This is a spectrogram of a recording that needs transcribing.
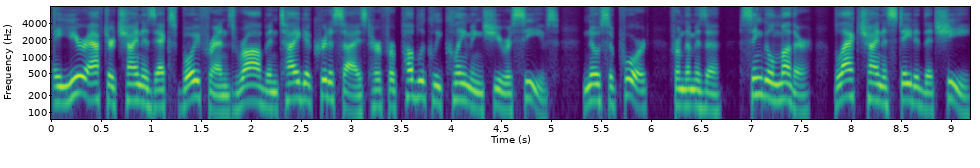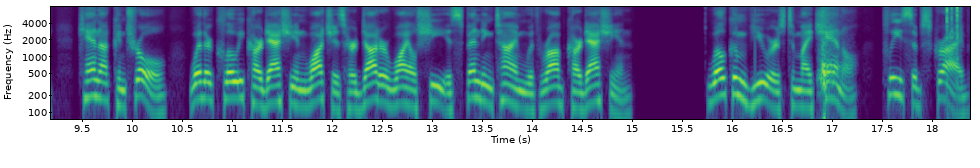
A year after Chyna's ex-boyfriends Rob and Tyga criticized her for publicly claiming she receives no support from them as a single mother, Blac Chyna stated that she cannot control whether Khloe Kardashian watches her daughter while she is spending time with Rob Kardashian. Welcome viewers to my channel, please subscribe,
